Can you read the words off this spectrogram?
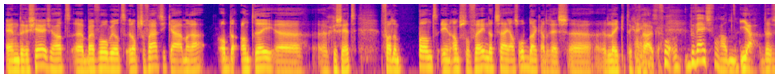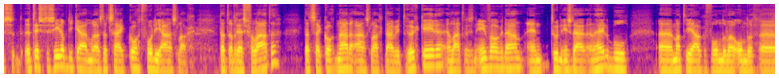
En de recherche had bijvoorbeeld een observatiecamera op de entree gezet van een pand in Amstelveen dat zij als opduikadres eh, leken te gebruiken. Voor, bewijs voorhanden. Ja, dus het is te zien op die camera's dat zij kort voor die aanslag dat adres verlaten. Dat zij kort na de aanslag daar weer terugkeren. En later is een inval gedaan. En toen is daar een heleboel eh, materiaal gevonden... waaronder eh,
